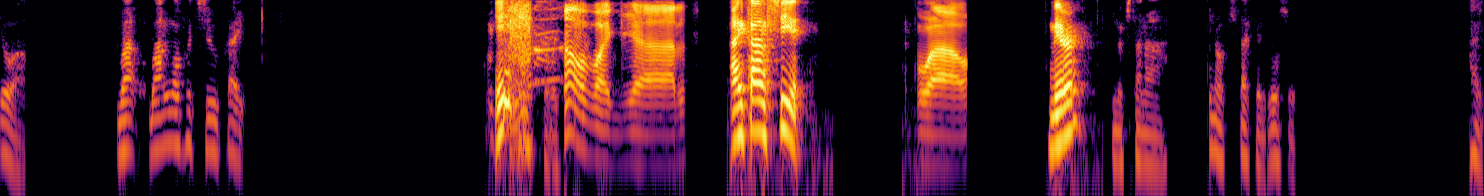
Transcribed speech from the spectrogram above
要は、ワワンオフ仲介。oh my god. I can't see it. Wow. Mirror? 昨日来たな。昨日来たけどどうしよう。はい。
